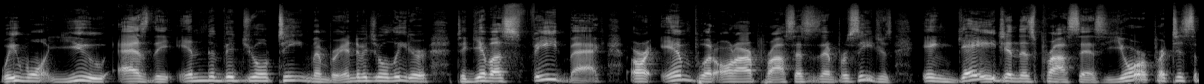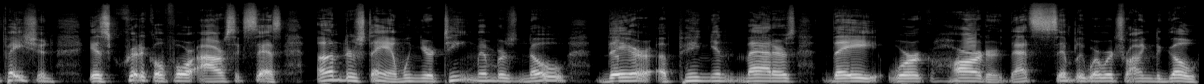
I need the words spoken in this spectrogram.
we want you as the individual team member, individual leader to give us feedback or input on our processes and procedures. Engage in this process. Your participation is critical for our success understand when your team members know their opinion matters, they work harder. That's simply where we're trying to go.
